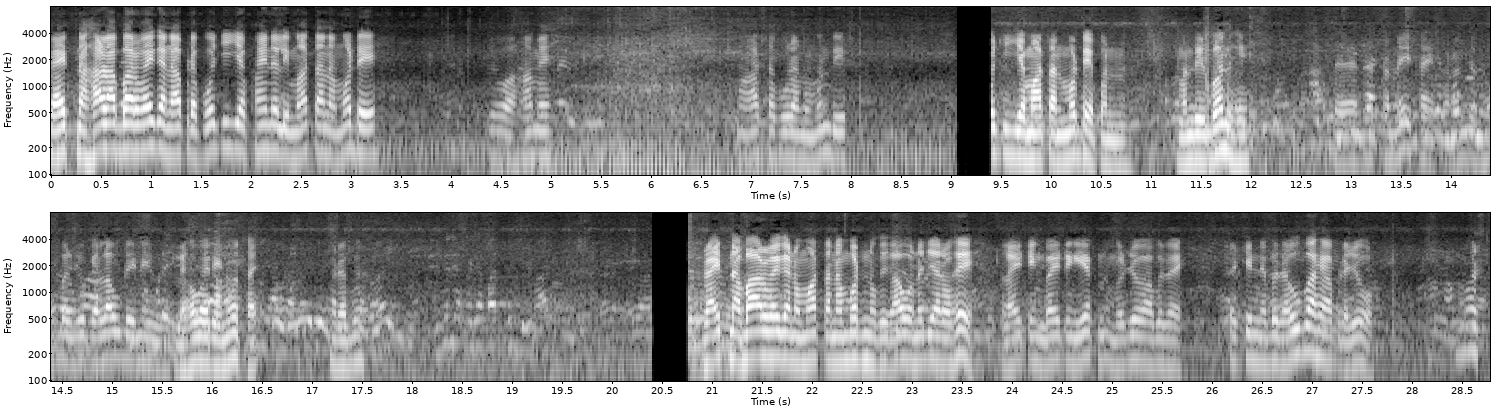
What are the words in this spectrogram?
રાતના સાડા બાર વાગ્યા ને આપણે પહોંચી ગયા ફાઇનલી માતાના મઢે. જો સામે. આશાપુરાનું મંદિર. પહોંચી ગયા માતાના મઢે પણ. મંદિર બંધ છે. દર્શન નહીં થાય, પણ અંદર મોબાઈલ જો કે અલાઉડ નહીં હોય, એટલે હવારે ન થાય. બરાબર? રાતના બાર વાગ્યાનો માતાના મઢનો કંઈક આવો નજારો છે. લાઇટિંગ બાઇટિંગ એક નંબર જો આ બધા સચિનને બધા ઊભા છે આપણે જો મસ્ત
